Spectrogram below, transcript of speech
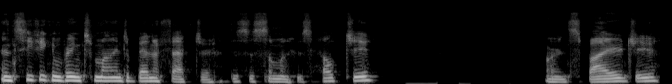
And see if you can bring to mind a benefactor. This is someone who's helped you or inspired you.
